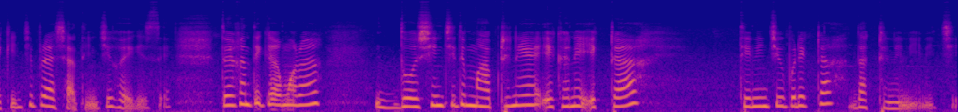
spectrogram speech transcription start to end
এক ইঞ্চি, প্রায় সাত ইঞ্চি হয়ে গেছে। তো এখান থেকে আমরা দশ ইঞ্চিতে মাপ টেনে এখানে একটা, তিন ইঞ্চি উপরে একটা দাগ টেনে নিয়ে নিচ্ছি।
